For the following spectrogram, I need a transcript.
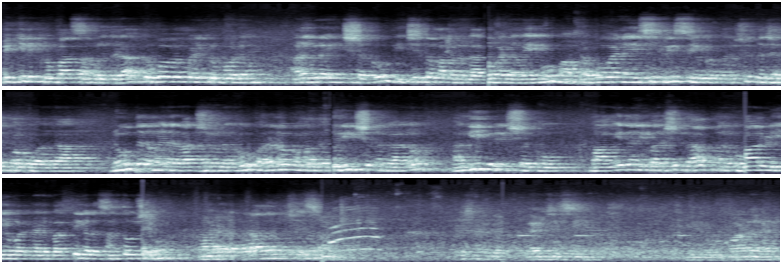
మిక్కిలి కృపా సమృద్ధుడ కృప వెంబడి కృపను అనుగ్రహించటకు మేము మా ప్రభు అయిన యేసుక్రీస్తు యొక్క పరిశుద్ధ జన్మము వల్ల నూతనమైన రాజ్యములకు పరలోకమందు నిరీక్షణగాను అంగీకరించకు మా మీద నీ పరిశుద్ధాత్మన కుమారుడు ఇవ్వబడ్డాడు భక్తి గల సంతోషము మాట అపరాధం చేస్తున్నాం దయచేసి మీరు పాడాలని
